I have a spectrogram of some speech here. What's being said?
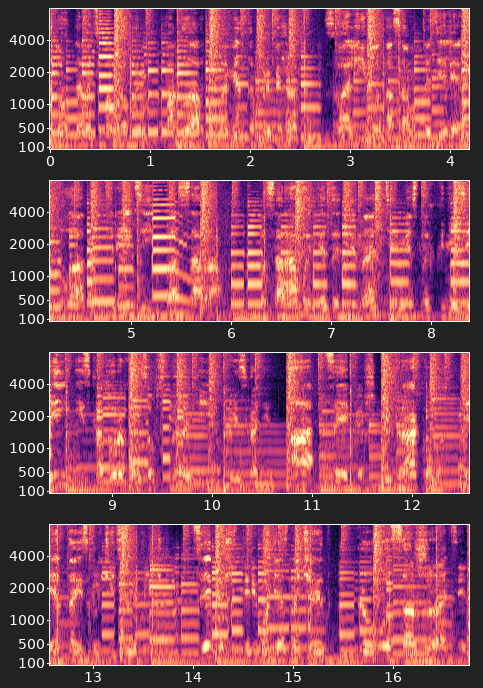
Но давайте попробуем по главным моментам пробежаться. Звали его на самом-то деле Влад Третий Басараб. Басарабы — это династия местных князей, из которых он, собственно, и происходил. А Цепиш и Дракула — это исключительно кличка. Цепиш в переводе означает «колосажатель».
